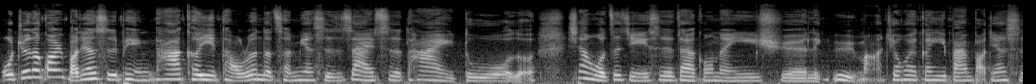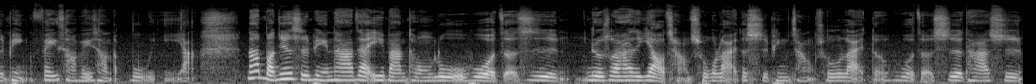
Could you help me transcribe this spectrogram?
我觉得关于保健食品，它可以讨论的层面实在是太多了。像我自己是在功能医学领域嘛，就会跟一般保健食品非常非常的不一样。那保健食品它在一般通路，或者是比如说它是药厂出来的、食品厂出来的，或者是它是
